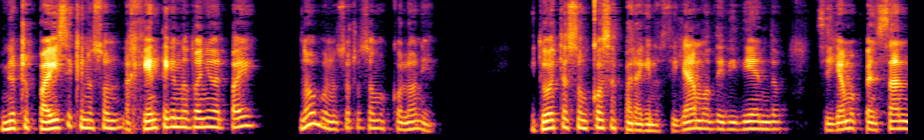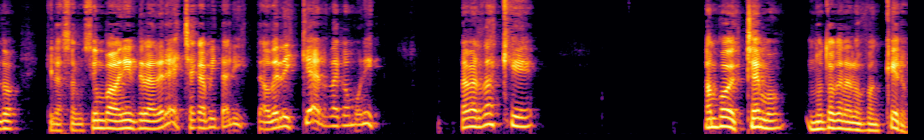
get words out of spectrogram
Y nuestros países que no son la gente que no es dueño del país, no, pues nosotros somos colonia. Y todas estas son cosas para que nos sigamos dividiendo, sigamos pensando que la solución va a venir de la derecha capitalista o de la izquierda comunista. La verdad es que ambos extremos no tocan a los banqueros,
